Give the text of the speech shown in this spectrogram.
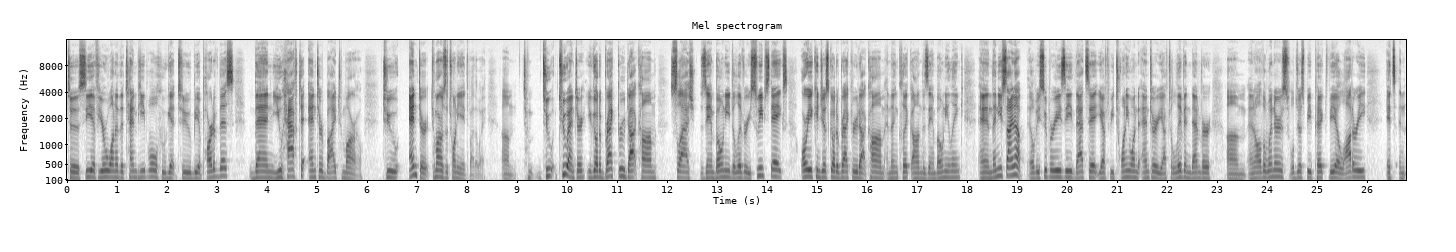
to see if you're one of the 10 people who get to be a part of this then you have to enter by tomorrow to enter tomorrow's the 28th by the way um, to, to, to enter you go to breckbrew.com slash Zamboni delivery sweepstakes, or you can just go to breckbrew.com and then click on the Zamboni link and then you sign up. It'll be super easy. That's it. You have to be 21 to enter. You have to live in Denver, um, and all the winners will just be picked via lottery. It's an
